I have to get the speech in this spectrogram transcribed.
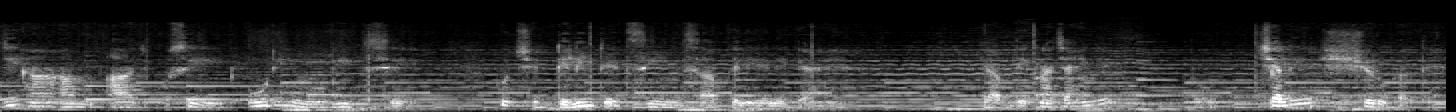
जी हाँ हम आज उसी पूरी मूवी से कुछ डिलीटेड सीन्स आपके लिए लेके आए हैं। क्या आप देखना चाहेंगे? तो चलिए शुरू करते हैं।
